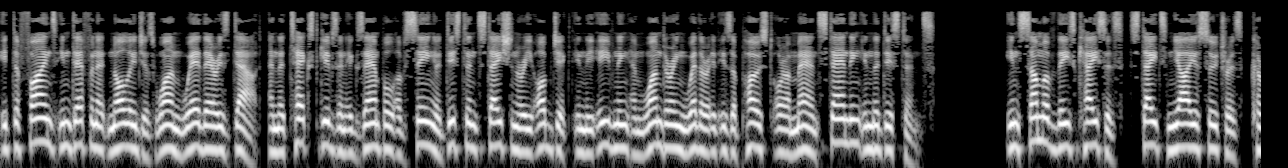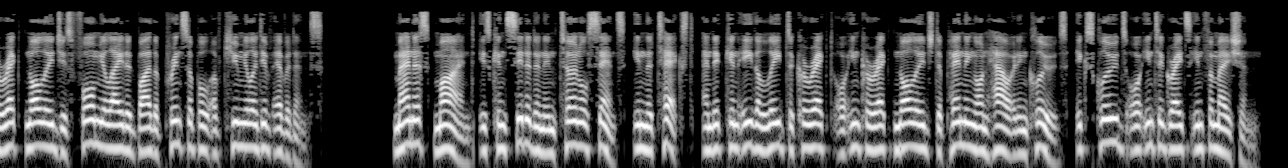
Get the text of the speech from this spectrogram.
It defines indefinite knowledge as one where there is doubt, and the text gives an example of seeing a distant stationary object in the evening and wondering whether it is a post or a man standing in the distance. In some of these cases, states Nyayasutras, correct knowledge is formulated by the principle of cumulative evidence. Manas mind is considered an internal sense, in the text, and it can either lead to correct or incorrect knowledge depending on how it includes, excludes or integrates information.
